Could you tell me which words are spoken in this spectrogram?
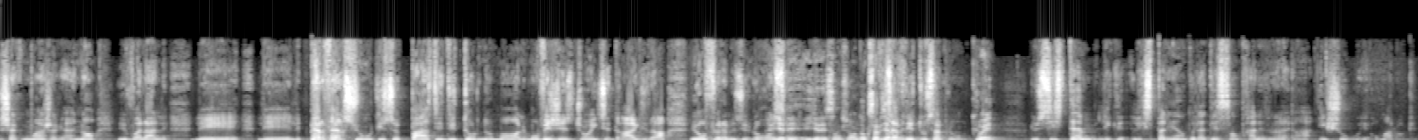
chaque mois, chaque un an, et voilà les, les, les, perversions qui se passent, les détournements, les mauvaises gestions, etc., etc. Et au fur et à mesure, le il y a des, il y a des sanctions. Donc ça veut dire. Ça veut dire tout simplement que le système, l'expérience de la décentralisation a échoué au Maroc.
